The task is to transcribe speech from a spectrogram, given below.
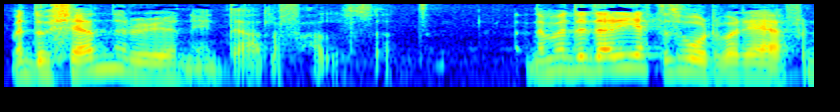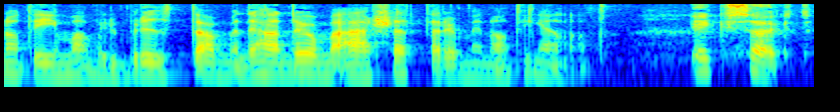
men då känner du den inte i alla fall. Så att, nej men det där är jättesvårt vad det är för någonting man vill bryta, men det handlar ju om att ersätta det med någonting annat. Exakt.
